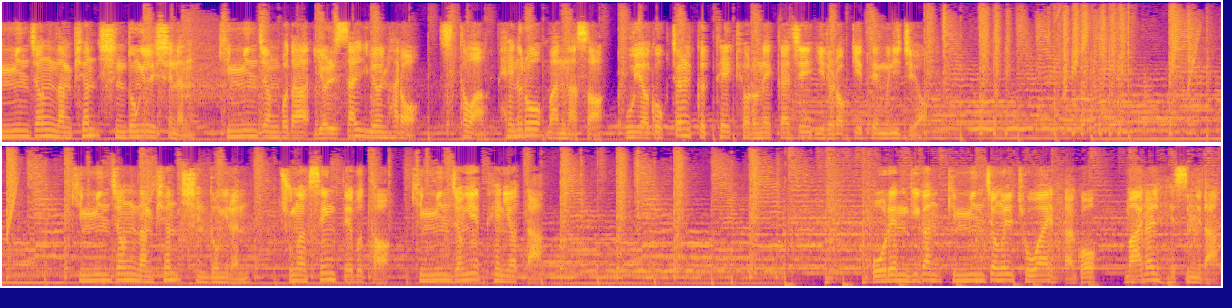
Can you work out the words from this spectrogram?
김민정 남편 신동일 씨는 김민정보다 10살 연하로 스타와 팬으로 만나서 우여곡절 끝에 결혼에까지 이르렀기 때문이지요. 김민정 남편 신동일은 중학생 때부터 김민정의 팬이었다. 오랜 기간 김민정을 좋아했다고 말을 했습니다.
